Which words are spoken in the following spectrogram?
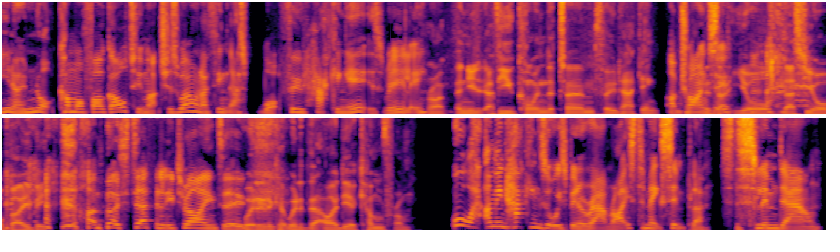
you know not come off our goal too much as well and i think that's what food hacking is really right. And you, have you coined the term food hacking? i'm trying to. Is to that your, that's your baby? i'm most definitely trying to Where did, it, where did that idea come from? Well, I mean, hacking's always been around, right? It's to make simpler, it's to slim down.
